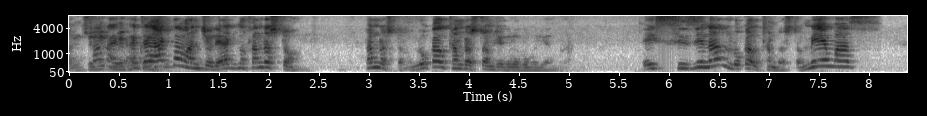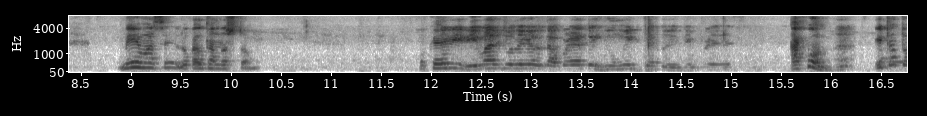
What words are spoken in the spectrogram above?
আঞ্চলিক মেঘাচ্ছন্ন? এটা একদম আঞ্চলিক একদম থান্ডারস্টম থান্ডারস্টম লোকাল থান্ডারস্টম যেগুলোকে বলি আমরা এই সিজনাল লোকাল থান্ডারস্টম মে মাস মে মাসে local thunderstorm okay sir, Remal চলে গেল তারপরে এত হিউমিড কেন এখন? হ্যাঁ। এটা তো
